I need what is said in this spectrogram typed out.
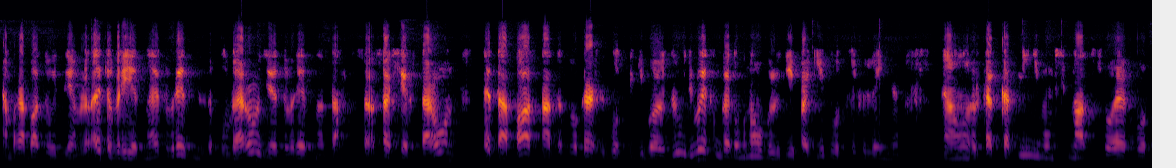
обрабатывать землю. Это вредно, это вредно для плодородия, это вредно там со, со всех сторон, это опасно, от этого каждый год погибают люди. В этом году много людей погибло, к сожалению, а, как, как минимум 17 человек вот,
